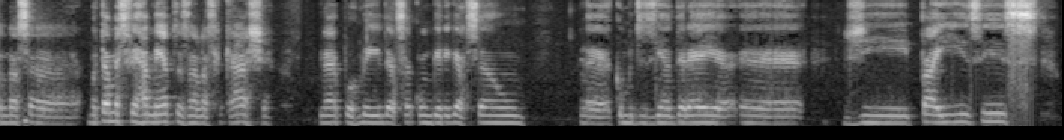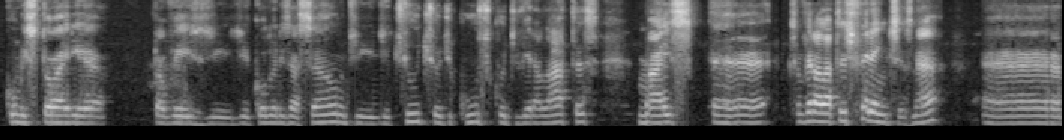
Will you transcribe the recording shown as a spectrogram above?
a nossa. botar mais ferramentas na nossa caixa, né, por meio dessa congregação, é, como dizia a Andrea, é, de países com uma história talvez de, de colonização, de, de Chucho, de Cusco, de vira-latas, mas é, são vira-latas diferentes, né? É,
